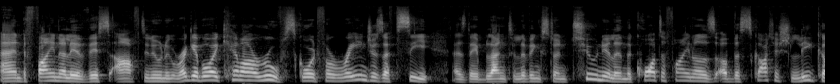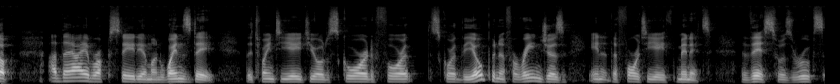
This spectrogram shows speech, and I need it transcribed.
And finally, this afternoon, reggae boy Kemar Roofe scored for Rangers FC as they blanked Livingston 2-0 in the quarter-finals of the Scottish League Cup at the Ibrox Stadium on Wednesday. The 28-year-old scored for scored the opener for Rangers in the 48th minute. This was Roofe's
